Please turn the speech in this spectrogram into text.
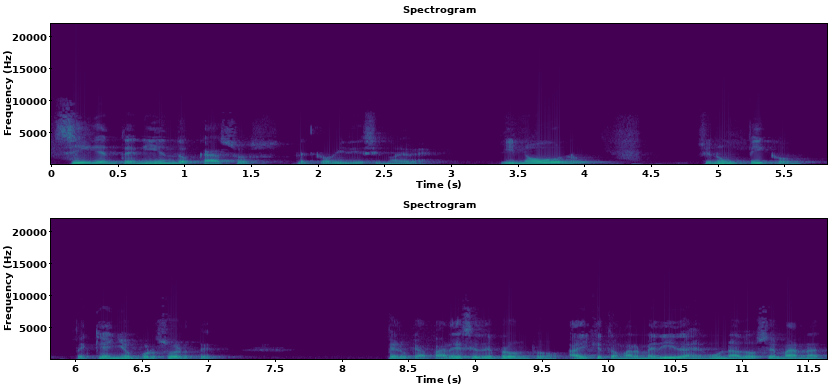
siguen teniendo casos de COVID-19. Y no uno, sino un pico, pequeño por suerte, pero que aparece de pronto, hay que tomar medidas en una o dos semanas,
